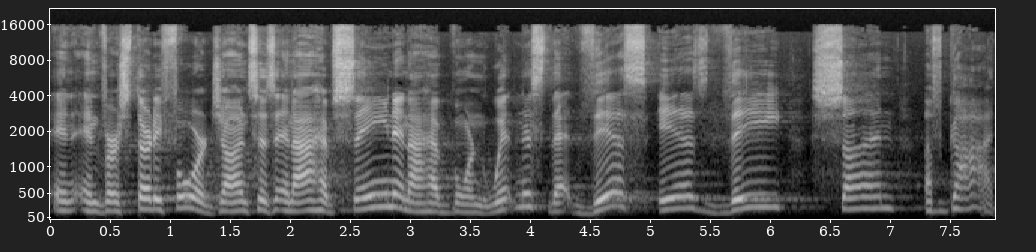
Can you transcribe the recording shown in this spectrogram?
In, in verse 34, John says, And I have seen and I have borne witness that this is the Son of God.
